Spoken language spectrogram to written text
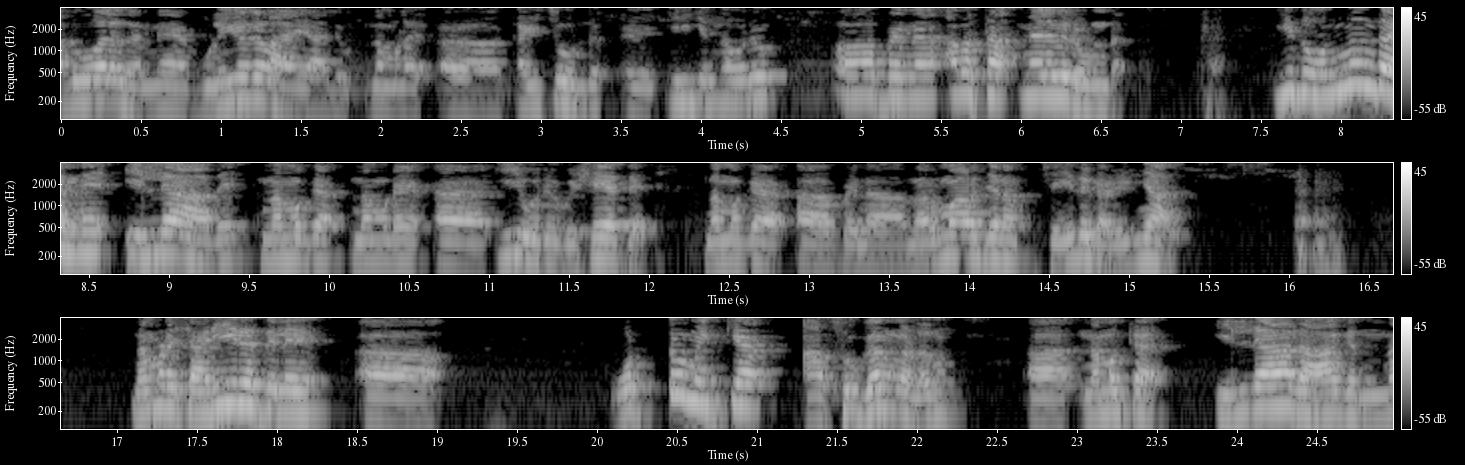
അതുപോലെ തന്നെ ഗുളികകളായാലും നമ്മൾ കഴിച്ചുകൊണ്ട് ഇരിക്കുന്ന ഒരു പിന്നെ അവസ്ഥ നിലവിലുണ്ട്. ഇതൊന്നും തന്നെ ഇല്ലാതെ നമുക്ക് നമ്മുടെ ഈ ഒരു വിഷയത്തെ നമുക്ക് പിന്നെ നിർമാർജനം ചെയ്തു കഴിഞ്ഞാൽ നമ്മുടെ ശരീരത്തിലെ ഒട്ടുമിക്ക അസുഖങ്ങളും നമുക്ക് ഇല്ലാതാകുന്ന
